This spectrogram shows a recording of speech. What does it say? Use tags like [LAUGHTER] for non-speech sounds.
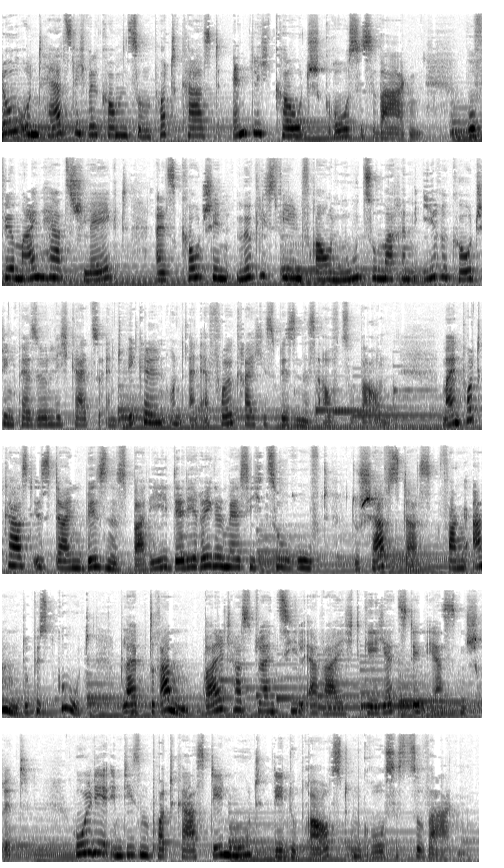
Hallo und herzlich willkommen zum Podcast Endlich Coach Großes Wagen, wofür mein Herz schlägt, als Coachin möglichst vielen Frauen Mut zu machen, ihre Coaching-Persönlichkeit zu entwickeln und ein erfolgreiches Business aufzubauen. Mein Podcast ist dein Business Buddy, der dir regelmäßig zuruft, du schaffst das, fang an, du bist gut, bleib dran, bald hast du dein Ziel erreicht, geh jetzt den ersten Schritt. Hol dir in diesem Podcast den Mut, den du brauchst, um Großes zu wagen.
